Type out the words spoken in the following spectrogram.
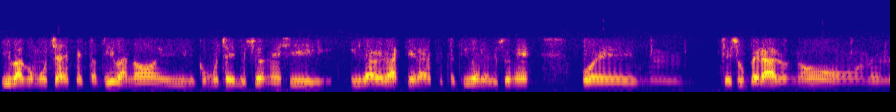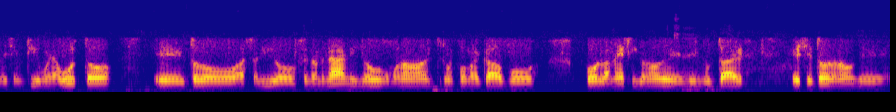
iba con muchas expectativas, ¿no? Y con muchas ilusiones y, y la verdad es que las expectativas y las ilusiones pues se superaron, ¿no? Me, me sentí muy a gusto, eh, todo ha salido fenomenal y luego, como no, el triunfo marcado por, por la México, ¿no? De, de indultar ese toro, ¿no? Que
